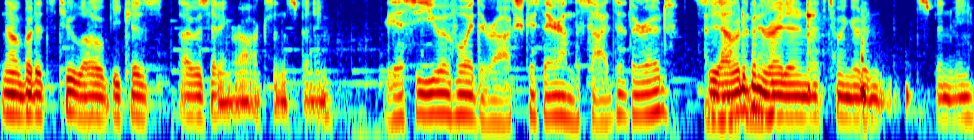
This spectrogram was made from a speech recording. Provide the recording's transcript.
No, but it's too low because I was hitting rocks and spinning. Yeah, see, you avoid the rocks because they're on the sides of the road. See, I would have been middle. right in if Twingo didn't spin me.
